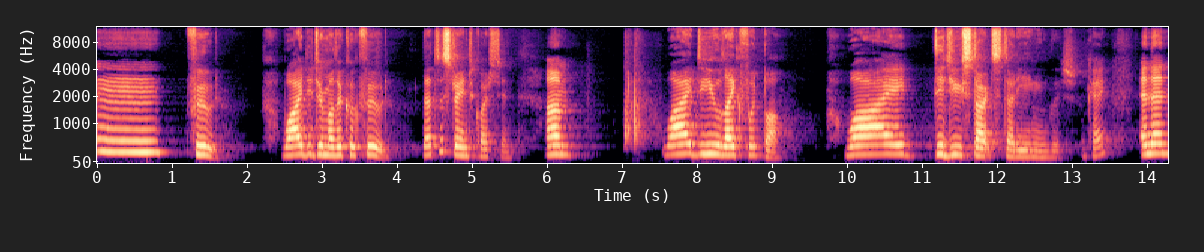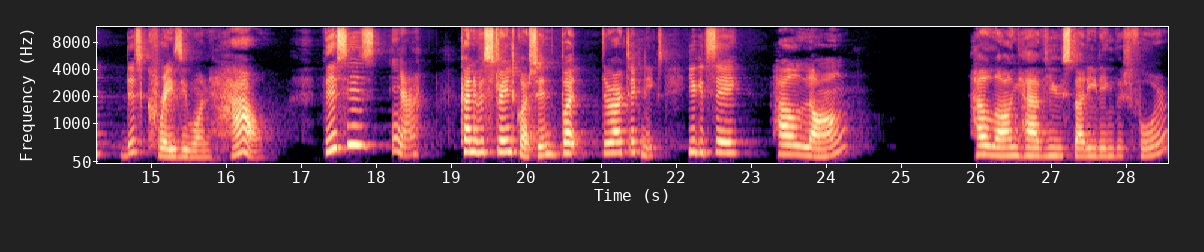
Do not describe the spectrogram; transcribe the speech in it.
mm, food. Why did your mother cook food? That's a strange question. Um, why do you like football? Why did you start studying English? Okay. And then this crazy one, how? This is yeah, kind of a strange question, but there are techniques. You could say, how long how long have you studied English for?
